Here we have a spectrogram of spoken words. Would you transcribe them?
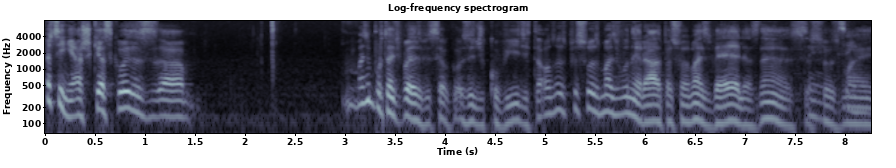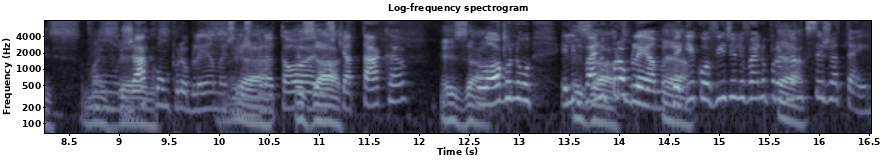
assim, acho que as coisas. ah, mais importante para essa coisa de Covid e tal, são as pessoas mais vulneráveis, pessoas mais velhas, né? As Sim, pessoas sim. mais, mais Com- velhas. já com problemas É, respiratórios, que ataca Exato. logo no. Ele vai no Exato. problema. É. Peguei Covid, ele vai no problema É. que você já tem.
